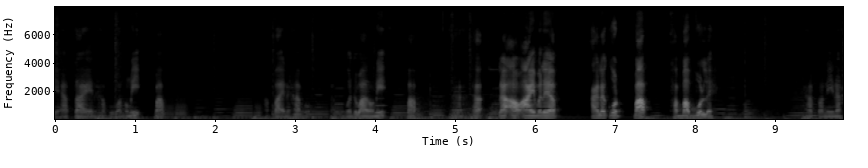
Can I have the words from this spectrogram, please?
อเคอัพไตนะครับผมวางตรงนี้ปั๊บอัพไปนะครับผมผมก็จะวางตรงนี้ปั๊บนะถ้าแล้วเอาไอมาเลยครับไอแล้วกดปั๊บทำบัฟวนเลยนะครับตอนนี้นะ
